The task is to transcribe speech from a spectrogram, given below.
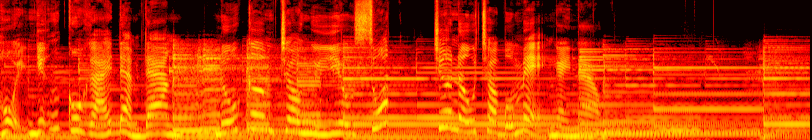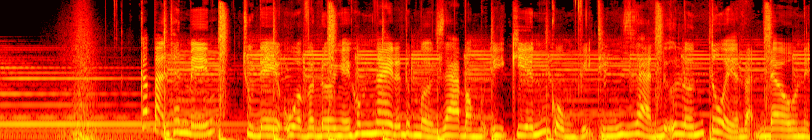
Hội những cô gái đảm đang nấu cơm cho người yêu suốt, chưa nấu cho bố mẹ ngày nào. Bạn thân mến, chủ đề ùa vào đời ngày hôm nay đã được mở ra bằng một ý kiến của một vị thính giả nữ lớn tuổi ở đoạn đầu này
